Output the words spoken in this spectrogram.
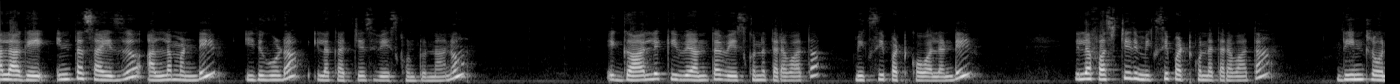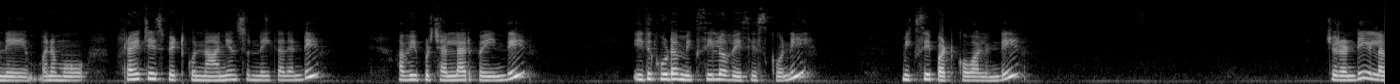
అలాగే ఇంత సైజు అల్లం అండి. ఇది కూడా ఇలా కట్ చేసి వేసుకుంటున్నాను. ఈ గార్లిక్ ఇవి అంతా వేసుకున్న తర్వాత మిక్సీ పట్టుకోవాలండి. ఇలా ఫస్ట్ ఇది మిక్సీ పట్టుకున్న తర్వాత దీంట్లోనే మనము ఫ్రై చేసి పెట్టుకున్న ఆనియన్స్ ఉన్నాయి కదండి. అవి ఇప్పుడు చల్లారిపోయింది. ఇది కూడా మిక్సీలో వేసేసుకొని మిక్సీ పట్టుకోవాలండి. చూడండి ఇలా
